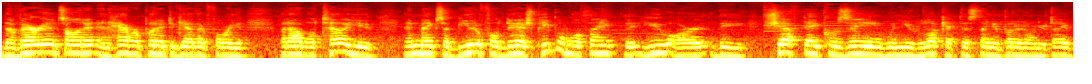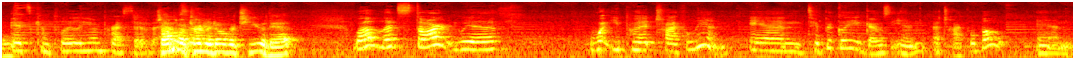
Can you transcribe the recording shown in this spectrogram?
the variants on it, and have her put it together for you. But I will tell you, it makes a beautiful dish. People will think that you are the chef de cuisine when you look at this thing and put it on your table. It's completely impressive. So I'm going to turn it over to you, Annette. Well, let's start with what you put trifle in. And typically it goes in a trifle bowl. And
